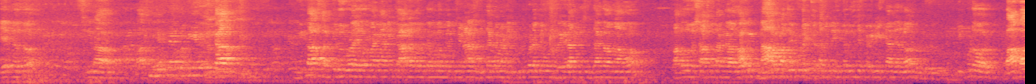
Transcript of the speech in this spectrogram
ఏం లేదు. చిన్న ఇంకా మిగతా సభ్యులు కూడా ఎవరైనా కానీ కార్యవర్గంలో మేము చేయడానికి సిద్ధంగా ఉన్నాం. ఇప్పుడు కూడా మేము వేయడానికి సిద్ధంగా ఉన్నాము. పదవులు శాశ్వతంగా. నా పదవి కూడా ఇచ్చేటట్టు ఇంతకుముందు చెప్పి నేను ఇప్పుడు బాబా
